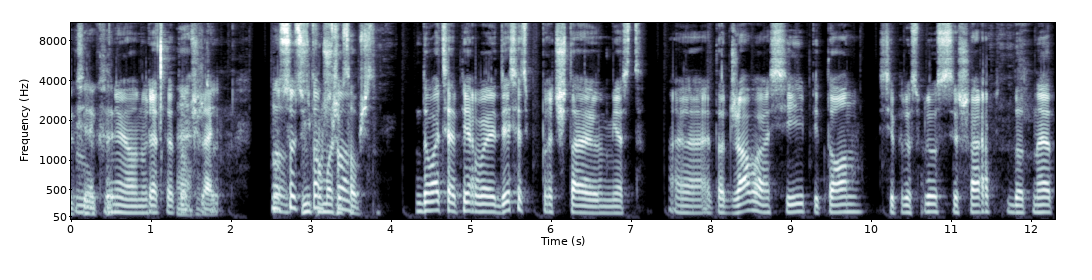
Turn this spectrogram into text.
эликсир, эликсир. не, он вряд ли это А, жаль. Ну, Ну, суть Не в том, поможем что... сообществу. Давайте я первые 10 прочитаю мест. Э, Это Java, C, Python, C++, C-Sharp, .NET,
